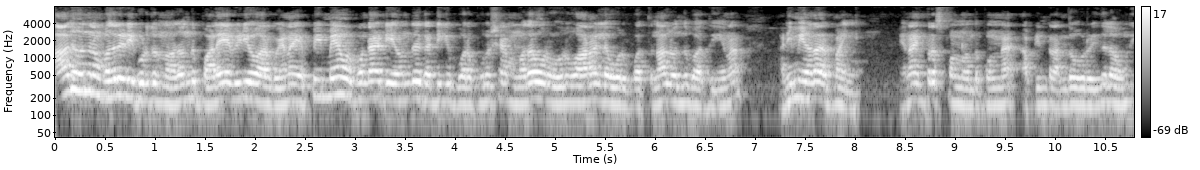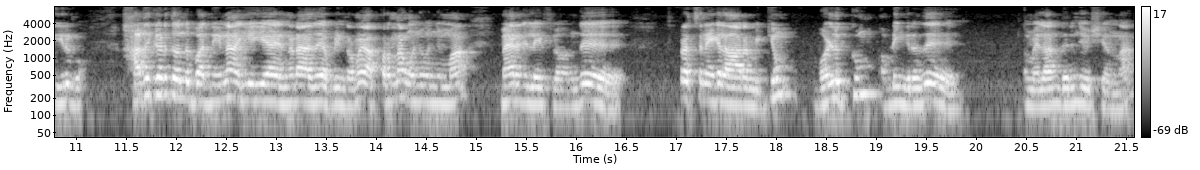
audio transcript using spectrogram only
அது வந்து நம்ம பதிலடி கொடுத்துருந்தோம் அது வந்து பழைய வீடியோவாக இருக்கும். ஏன்னா எப்பயுமே ஒரு பொண்டாட்டியை வந்து கட்டிக்க போகிற புருஷன் மொதல் ஒரு ஒரு வாரம் இல்லை ஒரு பத்து நாள் வந்து பார்த்தீங்கன்னா அடிமையாக தான் இருப்பாங்க. ஏன்னா இம்ப்ரெஸ் பண்ணும் அந்த பொண்ணை அப்படின்ற அந்த ஒரு இதில் வந்து இருக்கும். அதுக்கடுத்து வந்து பார்த்தீங்கன்னா ஐயா என்னடா அது அப்படின்ற மாதிரி அப்புறம் தான் கொஞ்சம் கொஞ்சமாக மேரேஜ் லைஃப்பில் வந்து பிரச்சனைகள் ஆரம்பிக்கும் வழுக்கும் அப்படிங்கிறது நம்ம எல்லாரும் தெரிஞ்ச விஷயம்தான்.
